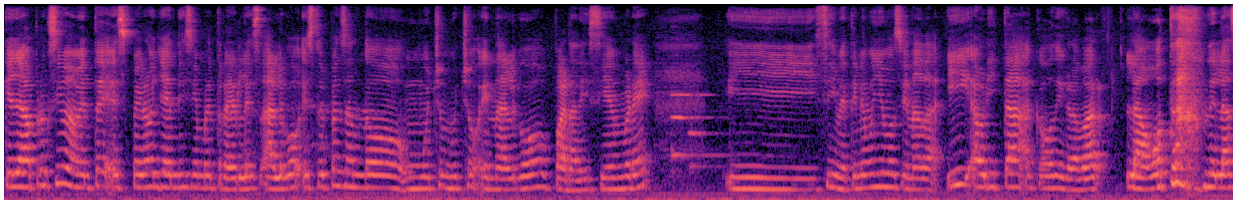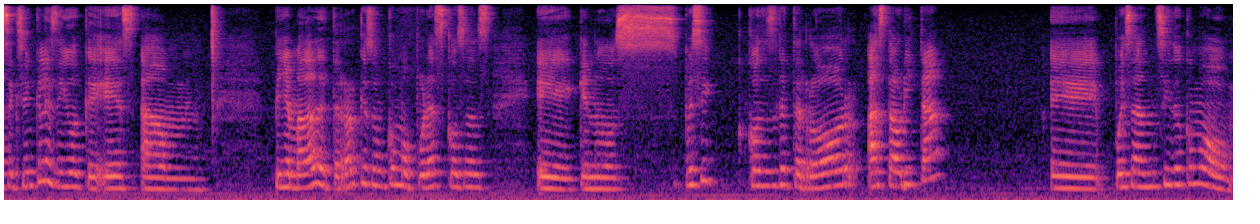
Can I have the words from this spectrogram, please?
que ya próximamente espero ya en diciembre traerles algo. Estoy pensando mucho mucho en algo para diciembre y sí, me tiene muy emocionada. Y ahorita acabo de grabar la otra de la sección que les digo que es um, pijamada de terror que son como puras cosas eh, que nos pues sí, cosas de terror. Hasta ahorita eh, pues han sido como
